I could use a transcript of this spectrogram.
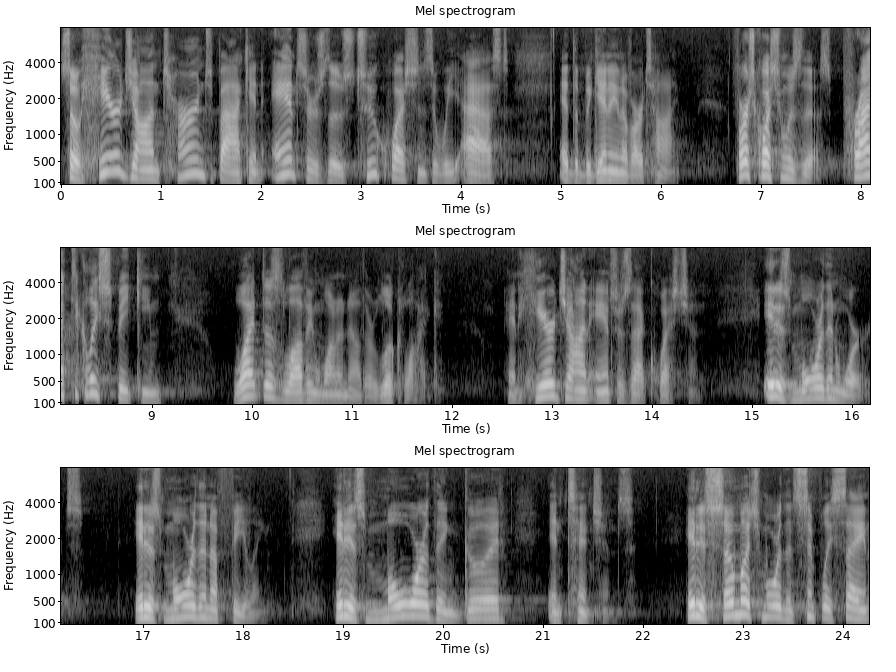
So here, John turns back and answers those two questions that we asked at the beginning of our time. First question was this Practically speaking, what does loving one another look like? And here, John answers that question. It is more than words, it is more than a feeling, it is more than good intentions. It is so much more than simply saying,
